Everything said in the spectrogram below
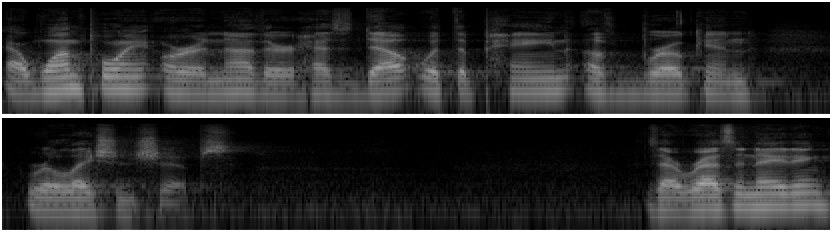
at one point or another has dealt with the pain of broken relationships. Is that resonating?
